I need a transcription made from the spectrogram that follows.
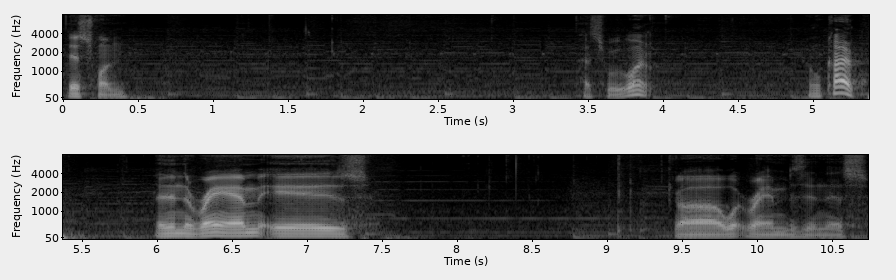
this one. That's what we want. Okay. And then the RAM is uh, what RAM is in this?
